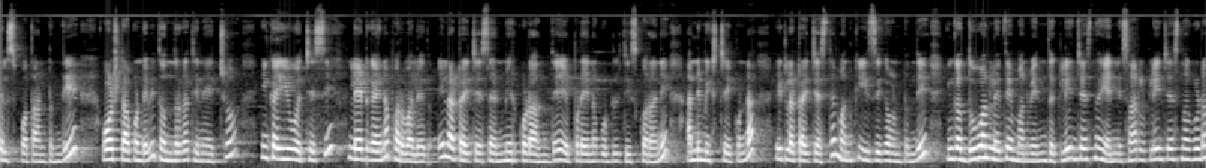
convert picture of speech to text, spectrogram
తెలిసిపోతూ ఉంటుంది ఓల్డ్ స్టాక్ ఉండేవి తొందరగా తినేయచ్చు. ఇంకా ఇవి వచ్చేసి లేట్గా అయినా పర్వాలేదు. ఇలా ట్రై చేసేయండి. మీరు కూడా అంతే ఎప్పుడైనా గుడ్లు తీసుకోరని అన్ని మిక్స్ చేయకుండా ఇట్లా ట్రై చేస్తే మనకి ఈజీగా ఉంటుంది. ఇంకా దువ్వన్లు అయితే మనం ఎంత క్లీన్ చేసినా ఎన్నిసార్లు క్లీన్ చేసినా కూడా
